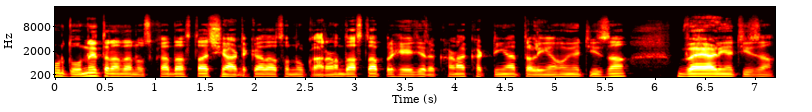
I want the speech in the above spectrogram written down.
ਹੁਣ ਦੋਨੇ ਤਰ੍ਹਾਂ ਦਾ ਨੁਸਖਾ ਦੱਸਤਾ ਛਿਆਟਕਾ ਦਾ ਤੁਹਾਨੂੰ ਕਾਰਨ ਦੱਸਤਾ ਪਰਹੇਜ਼ ਰੱਖਣਾ ਖੱਟੀਆਂ ਤਲੀਆਂ ਹੋਈਆਂ ਚੀਜ਼ਾਂ ਵੈ ਵਾਲੀਆਂ ਚੀਜ਼ਾਂ।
